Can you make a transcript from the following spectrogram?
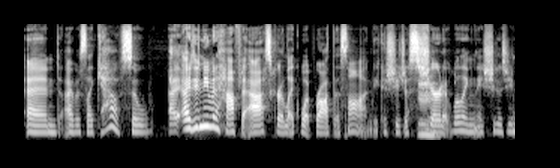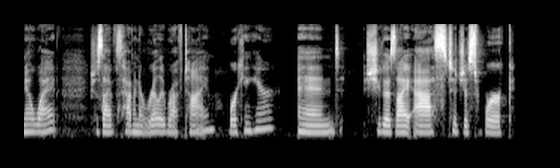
And I was like, yeah. So I, I didn't even have to ask her, like, what brought this on because she just mm. shared it willingly. She goes, you know what? She goes, I was having a really rough time working here. And she goes, I asked to just work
